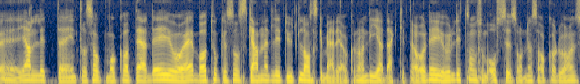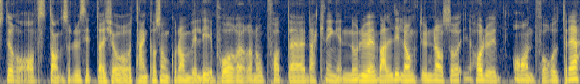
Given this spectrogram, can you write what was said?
eh, igjen litt eh, interessant med akkurat det, det er jo Jeg bare tok en sånn skannet litt utenlandske medier, hvordan de har dekket det. og Det er jo litt sånn som oss i sånne saker. Du har en større avstand, så du sitter ikke og tenker sånn hvordan vil de pårørende oppfatte dekningen. Når du er veldig langt unna, så har du et annet forhold til det.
